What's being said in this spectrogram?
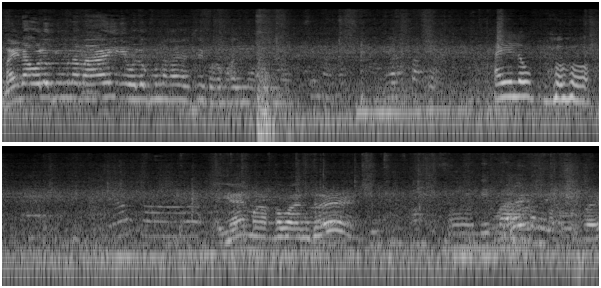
May nahulog mo na, May. Ihulog mo na kayo kasi baka makalimutan mo. Ay, hello po. Ayan, mga ka-wonder. Oh, di ba? Ay, mga ka-wonder.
